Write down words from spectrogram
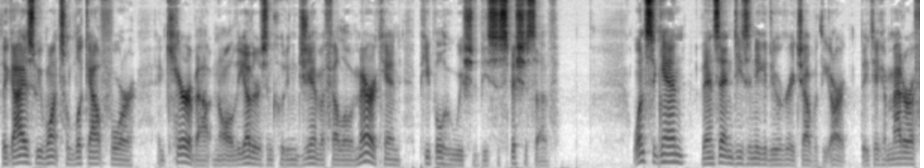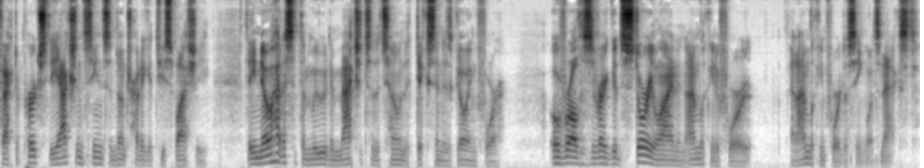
the guys we want to look out for and care about, and all the others, including Jim, a fellow American, people who we should be suspicious of. Once again, Van and DeZuniga do a great job with the art. They take a matter of fact approach to the action scenes and don't try to get too splashy. They know how to set the mood and match it to the tone that Dixon is going for. Overall, this is a very good storyline, and I'm looking forward and I'm looking forward to seeing what's next.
